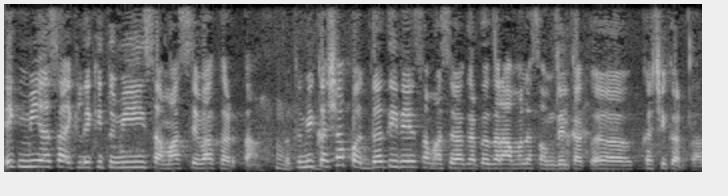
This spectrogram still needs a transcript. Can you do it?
एक मी असं ऐकलंय की तुम्ही समाजसेवा करता. तर तुम्ही कशा पद्धतीने समाजसेवा करता? जरा आम्हाला समजेल का क- कशी करतात?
